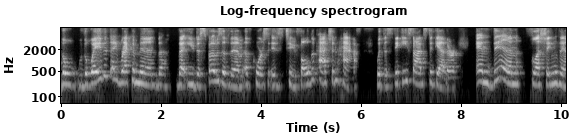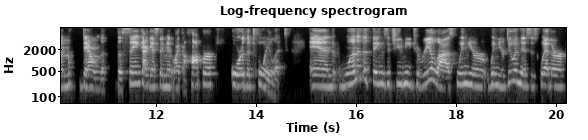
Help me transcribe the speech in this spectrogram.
the, the way that they recommend that you dispose of them, of course, is to fold the patch in half with the sticky sides together and then flushing them down the the sink. I guess they meant like a hopper or the toilet. And one of the things that you need to realize when you're when you're doing this is whether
